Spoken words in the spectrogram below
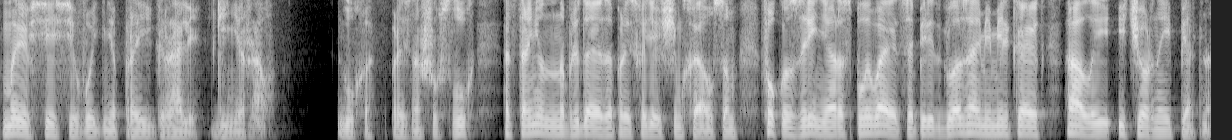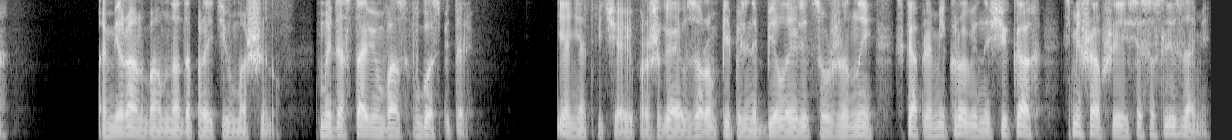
Мы все сегодня проиграли, генерал. Глухо произношу вслух, отстраненно наблюдая за происходящим хаосом. Фокус зрения расплывается, перед глазами мелькают алые и черные пятна. «Амиран, вам надо пройти в машину. Мы доставим вас в госпиталь». Я не отвечаю, прожигая взором пепельно-белое лицо жены с каплями крови на щеках, смешавшиеся со слезами.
